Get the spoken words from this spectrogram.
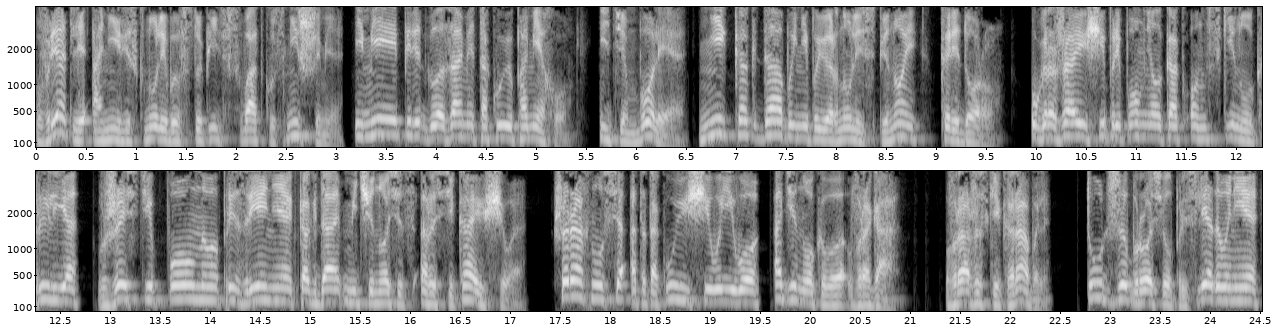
Вряд ли они рискнули бы вступить в схватку с низшими, имея перед глазами такую помеху, и тем более никогда бы не повернулись спиной к коридору. Угрожающий припомнил, как он вскинул крылья в жесте полного презрения, когда меченосец рассекающего шарахнулся от атакующего его одинокого врага. Вражеский корабль тут же бросил преследование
